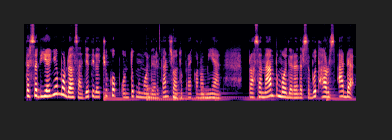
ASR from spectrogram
Tersedianya modal saja tidak cukup untuk memodernkan suatu perekonomian. Pelaksanaan pemodernan tersebut harus ada.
